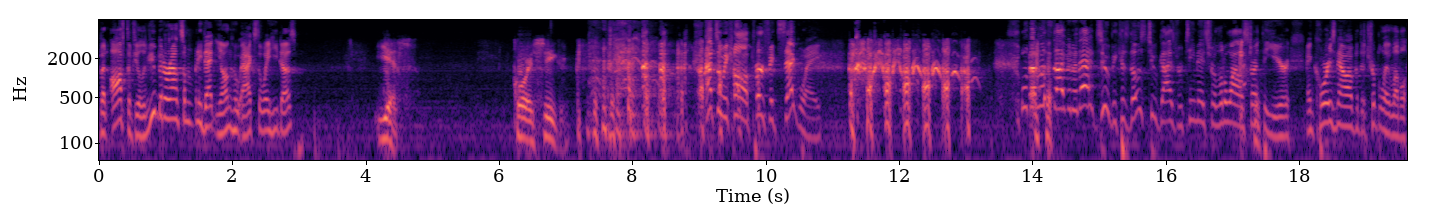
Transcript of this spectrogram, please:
but off the field? Have you been around somebody that young who acts the way he does? Yes. Corey Seager. That's what we call a perfect segue. well, then let's dive into that too, because those two guys were teammates for a little while to start the year, and Corey's now up at the AAA level,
